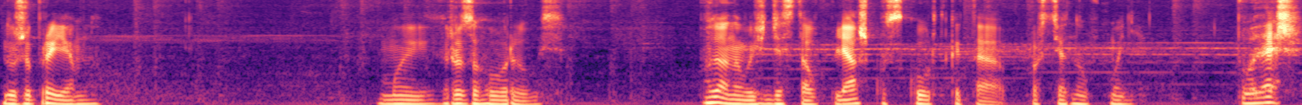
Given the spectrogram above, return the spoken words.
дуже приємно. Ми розговорились. Богданович дістав пляшку з куртки та простягнув мені. Будеш?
